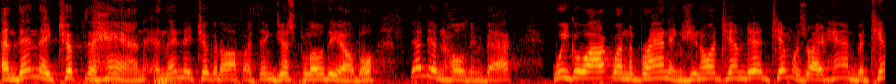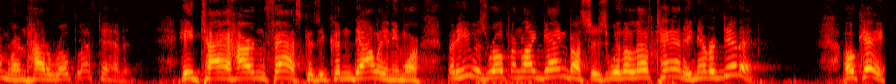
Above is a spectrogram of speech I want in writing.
And then they took the hand and then they took it off, I think, just below the elbow. That didn't hold him back. We go out when the brandings, you know what Tim did? Tim was right hand, but Tim learned how to rope left handed. He'd tie hard and fast because he couldn't dally anymore. But he was roping like gangbusters with a left hand. He never did it. Okay,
